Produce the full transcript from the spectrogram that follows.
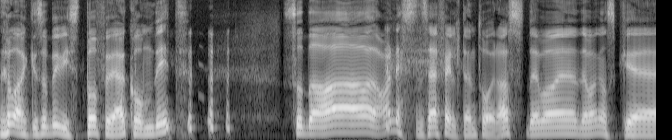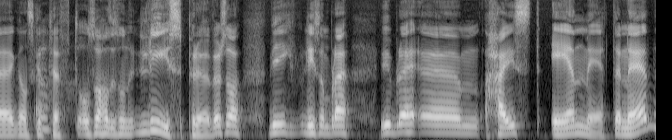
det var jeg ikke så bevisst på før jeg kom dit. Så da det var nesten så jeg felte en tåre. ass. Det var, det var ganske, ganske tøft. Og så hadde vi sånne lysprøver, så vi liksom ble Vi ble eh, heist én meter ned,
